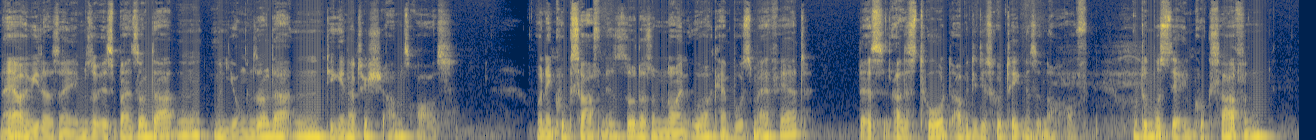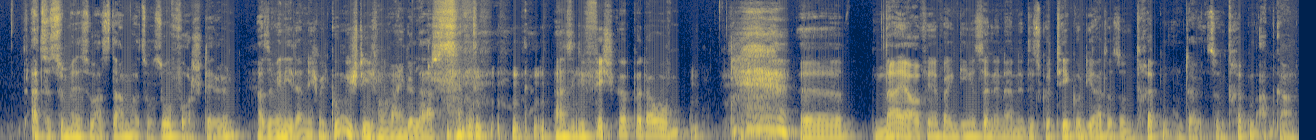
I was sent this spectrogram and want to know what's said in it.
naja, wie das dann eben so ist bei Soldaten und jungen Soldaten, die gehen natürlich abends raus. Und in Cuxhaven ist es so, dass um 9 Uhr kein Bus mehr fährt. Da ist alles tot, aber die Diskotheken sind noch auf. Und du musst dir in Cuxhaven, also zumindest war es damals auch so vorstellen, also wenn die dann nicht mit Gummistiefeln reingelatscht sind, also die Fischköpfe da oben. Äh, naja, auf jeden Fall ging es dann in eine Diskothek und die hatte so einen Treppen unter, so einen Treppenabgang.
